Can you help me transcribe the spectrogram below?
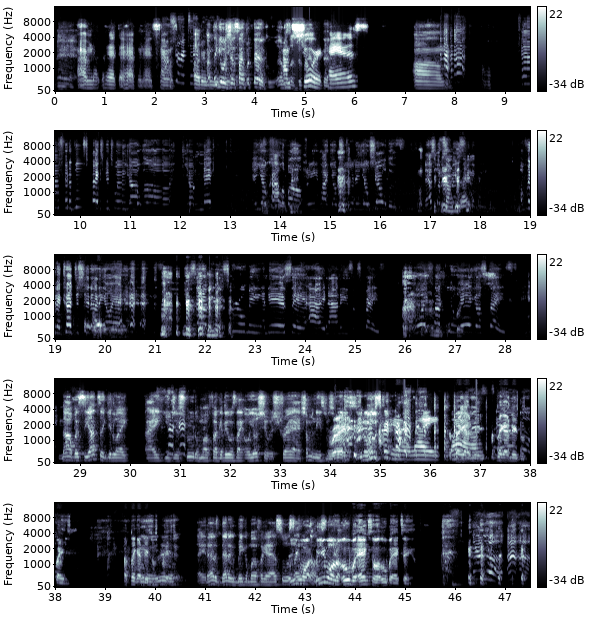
Man, I've never had that happen. That sounds sure utterly. I think it was just hypothetical. I'm sure it has. Um. space between your uh your neck and your collarbone, like your chin and your shoulders. That's what it's gonna be. I'm gonna cut the shit out of your ass. you said you to screw me and then say, all right, now I need some space. Boy, fuck you and your space. No, but see, I took it like I you just screwed a motherfucker. It was like, oh, your shit was trash. I'm gonna need some right. space. You know what I'm saying? Yeah, like, wow. I, think I, need, I think I need some space. I think I need some space. Yeah. Hey, that that'll make a motherfucker have suicide. You want, you want an Uber X or Uber XL? now look, uh-uh.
